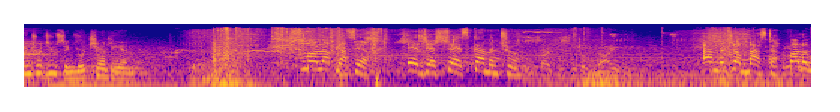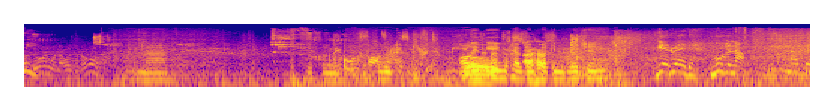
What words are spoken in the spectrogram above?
Introducing your champion. Small up yourself. Ajay Che's coming through. I'm the jump master. Follow me. Nah. The one- All Father has gifted me. All these games have been have- fucking glitching. Get ready. Moving up. Might be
